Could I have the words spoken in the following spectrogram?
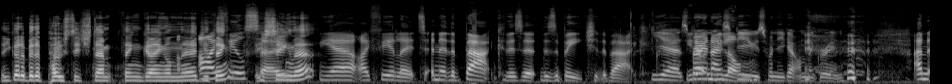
You got a bit of postage stamp thing going on there. Do you I think? feel so. Are you seeing that? Yeah, I feel it. And at the back, there's a there's a beach at the back. Yeah, it's You very don't nice belong. views when you get on the green. And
